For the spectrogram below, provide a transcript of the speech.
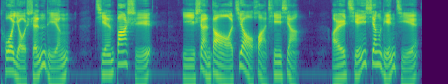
托有神灵，遣八十以善道教化天下，而前乡连结，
